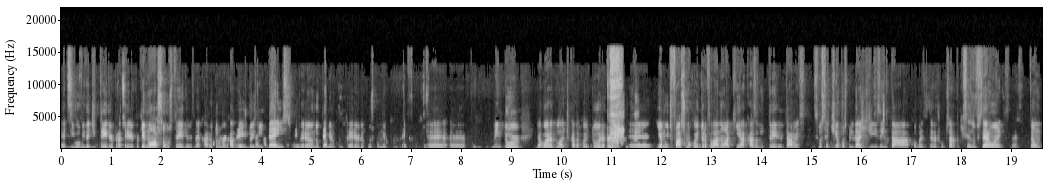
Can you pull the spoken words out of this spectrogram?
é desenvolvida de trader para trader, porque nós somos traders, né, cara? Eu estou no mercado desde 2010, operando, primeiro como trader, depois como é, é, mentor, e agora do lado de cada corretora. É, e é muito fácil uma corretora falar, ah, não, aqui é a casa do trader. Tá, mas se você tinha a possibilidade de isentar a cobrança zero de compulsário, por que vocês não fizeram antes, né? Então,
